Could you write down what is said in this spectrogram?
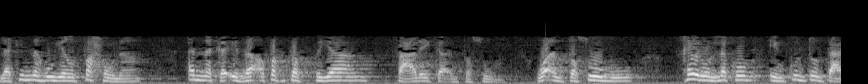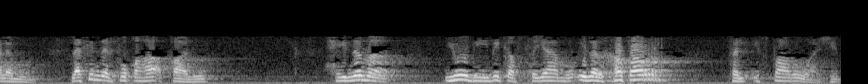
لكنه ينصحنا أنك إذا أطقت الصيام فعليك أن تصوم. وأن تصوموا خير لكم إن كنتم تعلمون. لكن الفقهاء قالوا حينما يودي بك الصيام إلى الخطر فالإفطار واجب.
